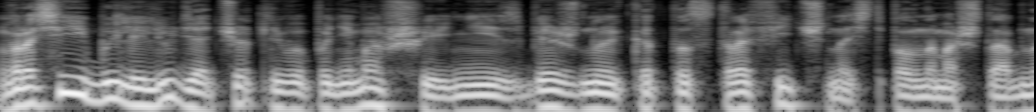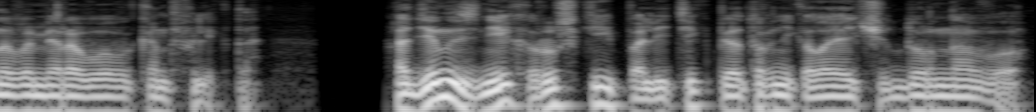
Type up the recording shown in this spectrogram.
В России были люди, отчетливо понимавшие неизбежную катастрофичность полномасштабного мирового конфликта. Один из них — русский политик Петр Николаевич Дурново.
